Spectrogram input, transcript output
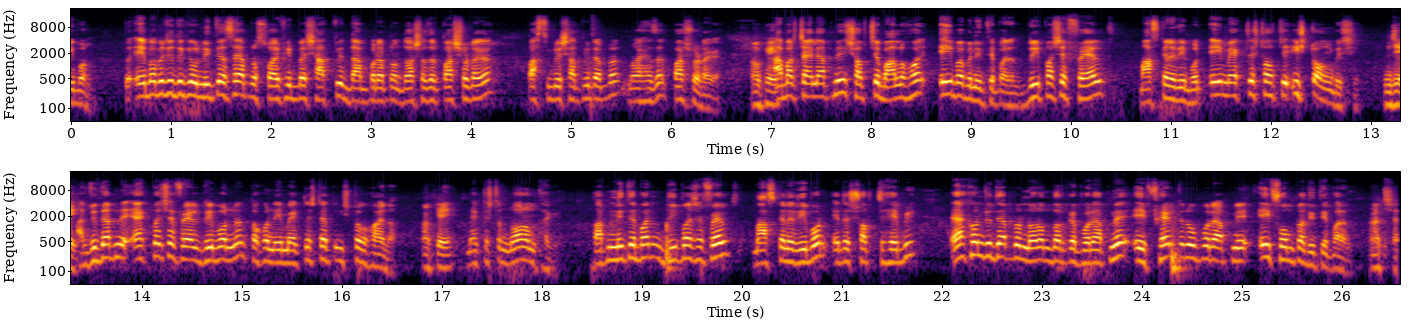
রিবন। তো এইভাবে যদি কেউ নিতে চায় আপনার ছয় ফিট বা সাত ফিট দাম পড়ে আপনার দশ হাজার পাঁচশো টাকা। পাঁচ ফিট সাত ফিট আপনার নয় হাজার পাঁচশো টাকা। ওকে আবার চাইলে আপনি সবচেয়ে ভালো হয় এইভাবে নিতে পারেন। দুই পাশে ফেল্ট মাঝখানে রিবন এই ম্যাকটেসটা হচ্ছে স্ট্রং বেশি। আর যদি আপনি এক পাশে ফেল্ট রিবন নেন তখন এই ম্যাকটেসটা এত স্ট্রং হয় না। ওকে ম্যাকটেসটা নরম থাকে। তো আপনি নিতে পারেন দুই পাশে ফেল্ট মাঝখানে রিবন এটা সবচেয়ে হেভি এখন যদি আপনার নরম দরকার পড়ে আপনি এই ফেল্টের উপরে আপনি এই ফোমটা দিতে পারেন। আচ্ছা।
